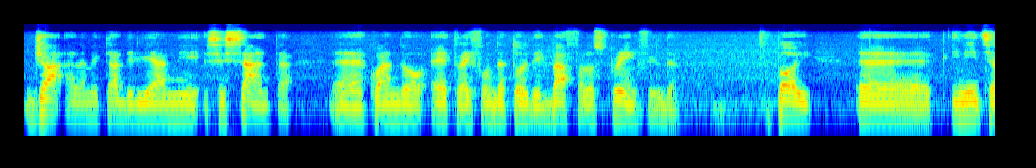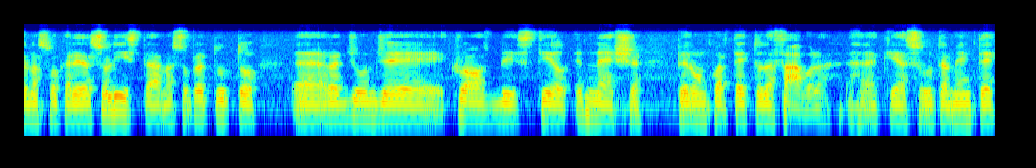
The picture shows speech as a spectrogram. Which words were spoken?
già alla metà degli anni 60, eh, quando è tra i fondatori dei Buffalo Springfield. Poi eh, inizia una sua carriera solista, ma soprattutto eh, raggiunge Crosby, Steele e Nash per un quartetto da favola che assolutamente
